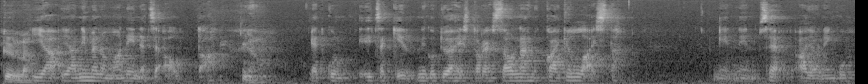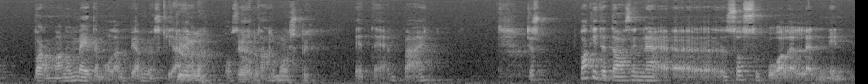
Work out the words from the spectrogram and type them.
Kyllä. Ja, ja nimenomaan niin, että se auttaa. Joo. Et kun itsekin niin kuin työhistoriassa on nähnyt kaikenlaista, niin, niin se ajo niin kuin, varmaan on meitä molempia myöskin Kyllä, ehdottomasti. eteenpäin. Jos pakitetaan sinne äh, sossupuolelle, niin,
